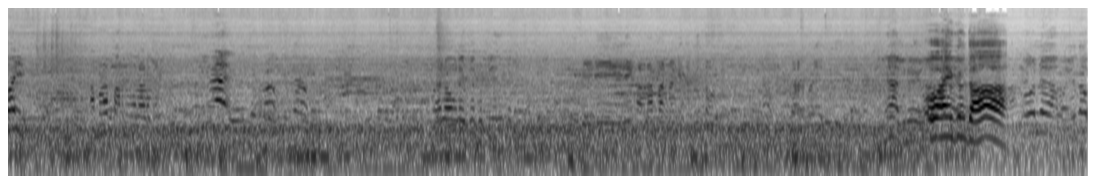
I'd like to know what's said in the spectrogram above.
ਭਾਈ ਆਪਣਾ ਪਰਨ ਲੜ ਮੈਂ ਲੈ ਕੇ ਦੀ ਇਹਦੇ ਖਾਣਾ ਪਰਨਾ ਕਿਤੇ ਤੋਂ ਨਾ ਵੀਰੇ ਉਹ ਐਂ ਕਿਉਂ ਦਾ? ਉਹ ਲੈ ਆ ਇਹ ਤਾਂ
